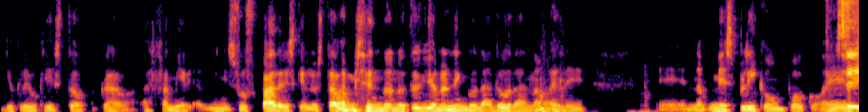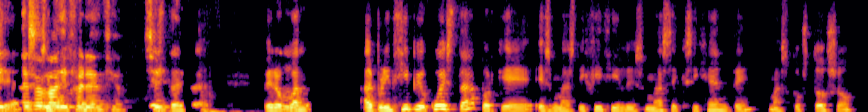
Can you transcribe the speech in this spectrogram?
Yo creo que esto, claro, familias, sus padres que lo estaban viendo no tuvieron ninguna duda, ¿no? Eh, me explico un poco. ¿eh? Sí, esa es la diferencia. pero mm. cuando al principio cuesta porque es más difícil, es más exigente, más costoso.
